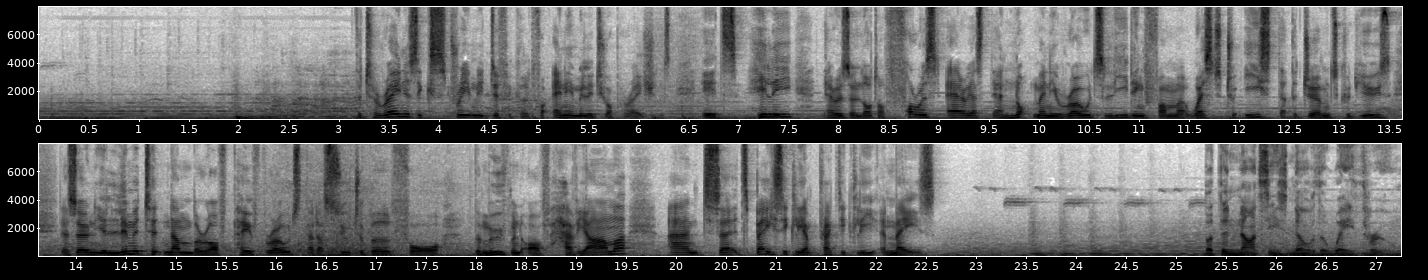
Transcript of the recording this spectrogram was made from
The terrain is extremely difficult for any military operations. It's hilly, there is a lot of forest areas, there are not many roads leading from uh, west to east that the Germans could use. There's only a limited number of paved roads that are suitable for the movement of heavy armor, and uh, it's basically and practically a maze. But the Nazis know the way through.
